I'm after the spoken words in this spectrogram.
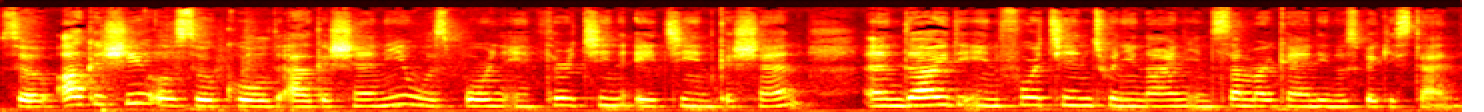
So Al-Kashi, also called Al-Kashani, was born in 1318 in Kashan and died in 1429 in Samarkand in Uzbekistan.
